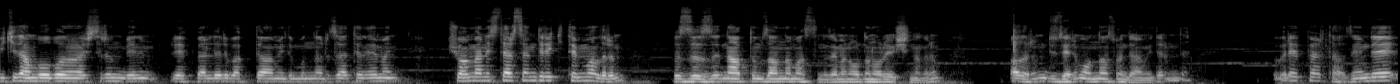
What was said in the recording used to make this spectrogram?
Wiki'den bol bol araştırın. Benim rehberleri bak devam edin. Bunlar zaten hemen şu an ben istersem direkt itemimi alırım. Hızlı hızlı ne yaptığımızı anlamazsınız. Hemen oradan oraya ışınlanırım. Alırım, düzerim. Ondan sonra devam ederim de. Bu rehber taze. Hem de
